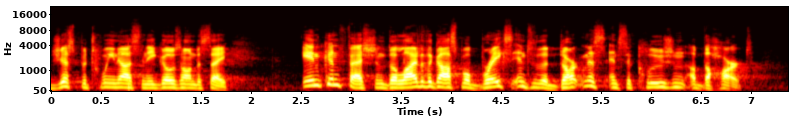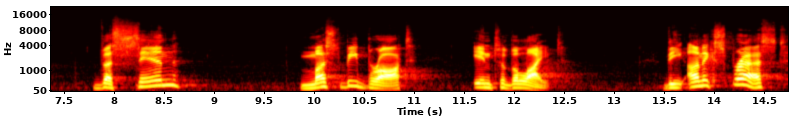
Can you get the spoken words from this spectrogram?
just between us. And he goes on to say, in confession, the light of the gospel breaks into the darkness and seclusion of the heart. The sin must be brought into the light. The unexpressed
